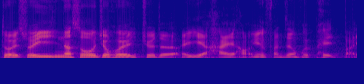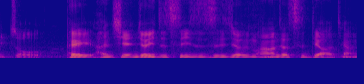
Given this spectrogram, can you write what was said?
对，所以那时候就会觉得哎、也还好，因为反正会配白粥，配很咸就一直吃一直吃，就马上就吃掉这样。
